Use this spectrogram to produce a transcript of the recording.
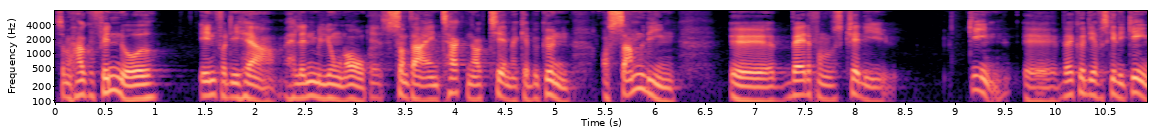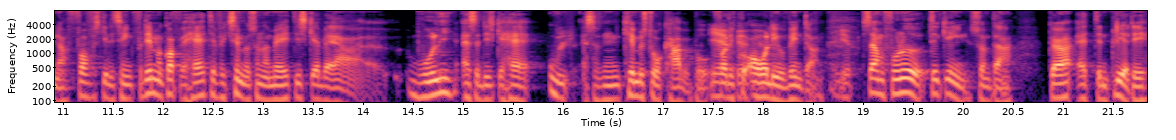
Så man har kunnet finde noget inden for de her halvanden million år, Yes. som der er intakt nok til, at man kan begynde at sammenligne, øh, hvad er det for nogle forskellige gen, øh, hvad gør de her forskellige gener for forskellige ting? For det man godt vil have, det er for eksempel sådan noget med, at de skal være woolly, altså de skal have uld, altså sådan en kæmpe stor kappe på, Yep, for at de yep, kunne overleve vinteren. Yep. Så har man fundet det gen, som der gør, at den bliver det,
